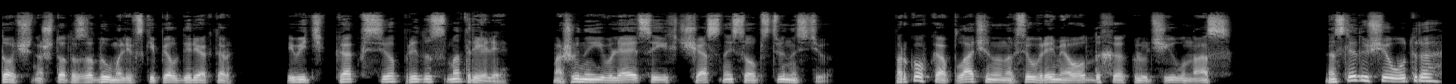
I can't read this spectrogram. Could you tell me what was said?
точно, что-то задумали», — вскипел директор. «И ведь как все предусмотрели. Машина является их частной собственностью. Парковка оплачена на все время отдыха, ключи у нас. На следующее утро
